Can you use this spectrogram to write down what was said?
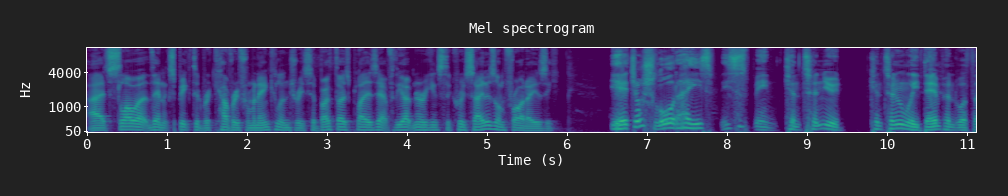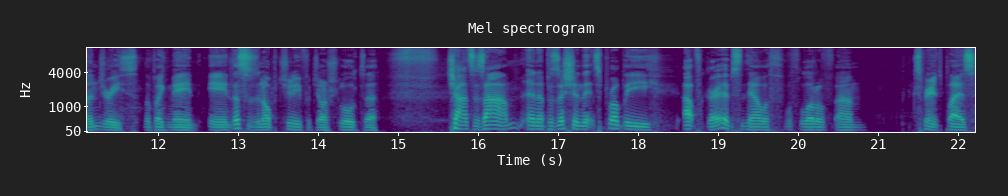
Uh, slower than expected recovery from an ankle injury. So both those players out for the opener against the Crusaders on Friday, is he? Yeah, Josh Lord, hey, he's he's just been continued continually dampened with injuries, the big man, and this is an opportunity for Josh Lord to chance his arm in a position that's probably up for grabs now with, with a lot of um, experienced players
